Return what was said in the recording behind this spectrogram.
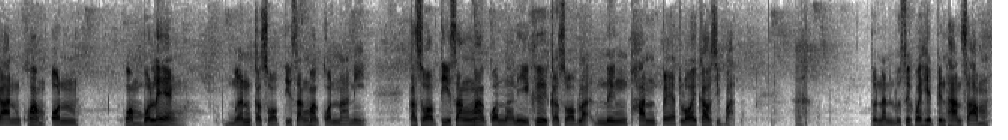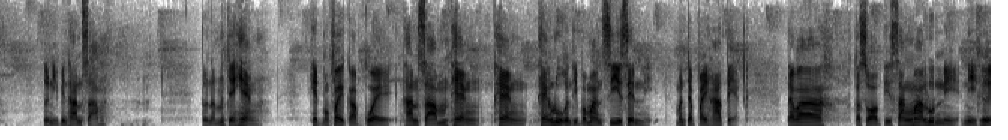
การความอ่อน ความบ่แรงเหมือนกระสอบที่สั่งมาก่อนหน้านี้ กระสอบที่สั่งมาก่อนหน้านี้คือกระสอบละ 1,890 บาทตัวนั้นรู้สึกว่าเฮ็ดเป็นทานสามตัวนี้เป็นทานสามตัวนั้นมันจะแห้งเฮ็ดบังไฟกับกล้วยทานสามแท่งแท่งแท่งลูกกันที่ประมาณ4เส้นนี่มันจะไปหาแตก แต่ว่ากระสอบที่สั่งมารุ่นนี้นี่คือ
